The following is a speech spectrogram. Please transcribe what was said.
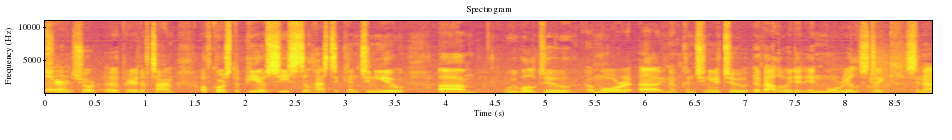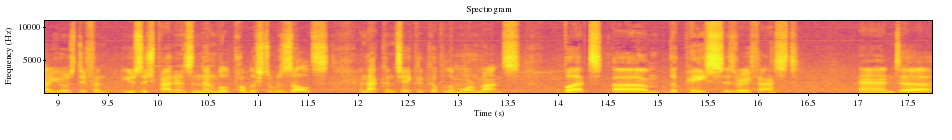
uh, sure. uh, short uh, period of time. Of course, the POC still has to continue. Um, we will do more, uh, you know, continue to evaluate it in more realistic scenarios, different usage patterns, and then we'll publish the results. And that can take a couple of more months. But um, the pace is very fast, and uh,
